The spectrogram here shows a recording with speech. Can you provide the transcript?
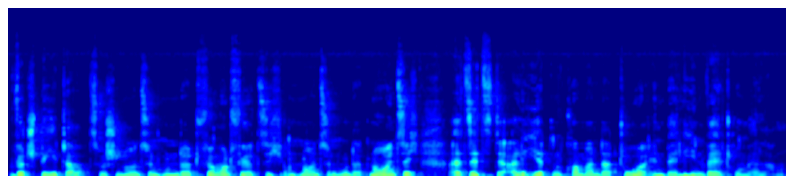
wird später, zwischen 1945 und 1990, als Sitz der Alliierten Kommandatur in Berlin Weltruhm erlangen.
